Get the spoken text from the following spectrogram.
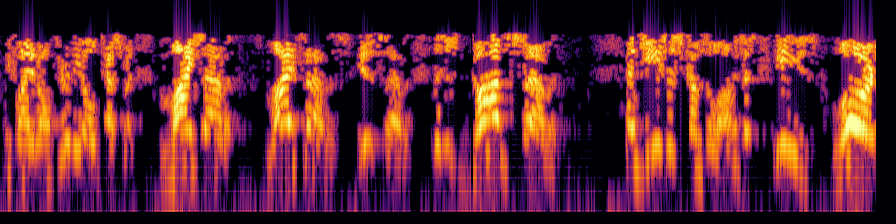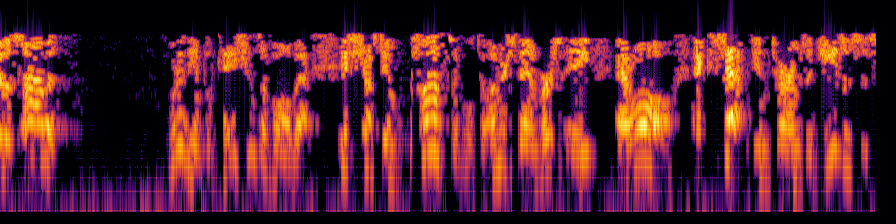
We find it all through the Old Testament. My Sabbath, my Sabbath, his Sabbath. This is God's Sabbath. And Jesus comes along and says, He's Lord of the Sabbath. What are the implications of all that? It's just impossible to understand verse 8 at all, except in terms that Jesus is,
